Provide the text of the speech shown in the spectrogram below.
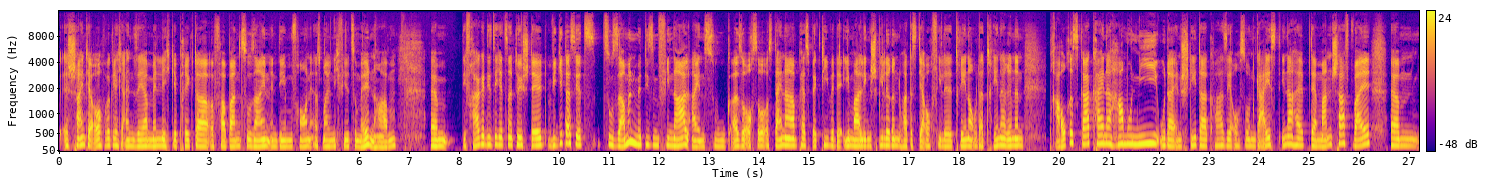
es scheint ja auch wirklich ein sehr männlich geprägter Verband zu sein, in dem Frauen erstmal nicht viel zu melden haben. Ähm, die Frage, die sich jetzt natürlich stellt, wie geht das jetzt zusammen mit diesem Finaleinzug? Also auch so aus deiner Perspektive der ehemaligen Spielerin, du hattest ja auch viele Trainer oder Trainerinnen. Braucht es gar keine Harmonie oder entsteht da quasi auch so ein Geist innerhalb der Mannschaft? Weil ähm,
